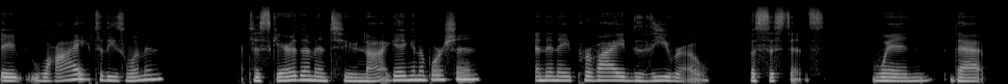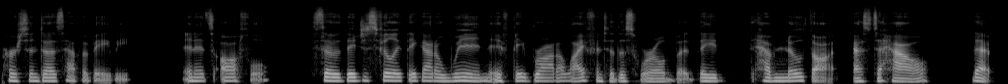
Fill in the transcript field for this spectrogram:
They lie to these women to scare them into not getting an abortion. And then they provide zero assistance when that person does have a baby. And it's awful. So they just feel like they got to win if they brought a life into this world, but they have no thought as to how that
